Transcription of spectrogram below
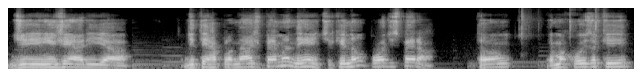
de engenharia de terraplanagem permanente, que não pode esperar. Então, é uma coisa que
